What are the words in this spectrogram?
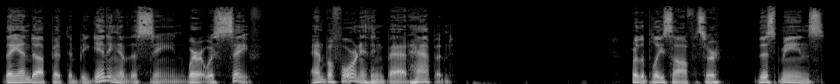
They end up at the beginning of the scene where it was safe and before anything bad happened. For the police officer, this means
